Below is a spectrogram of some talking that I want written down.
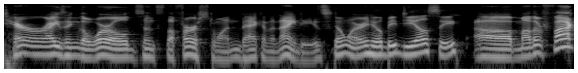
terrorizing the world since the first one back in the 90s. Don't worry, he'll be DLC. Uh, motherfuck!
